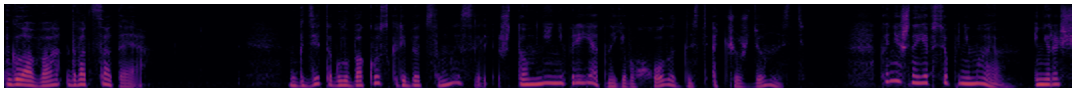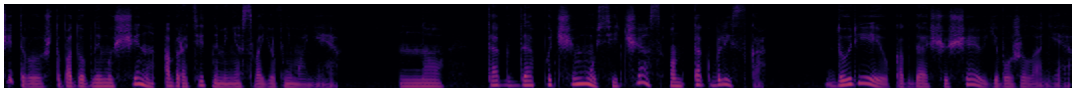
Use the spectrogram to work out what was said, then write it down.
Глава двадцатая. Где-то глубоко скребется мысль, что мне неприятна его холодность, отчужденность. Конечно, я все понимаю и не рассчитываю, что подобный мужчина обратит на меня свое внимание. Но тогда почему сейчас он так близко? Дурею, когда ощущаю его желание.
